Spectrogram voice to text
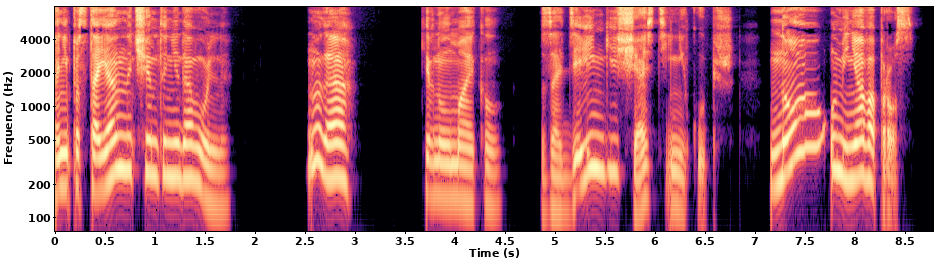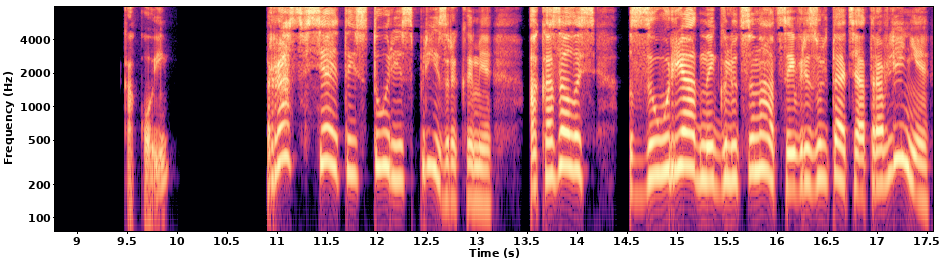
Они постоянно чем-то недовольны. «Ну да», — кивнул Майкл, — «за деньги счастья не купишь. Но у меня вопрос». «Какой?» Раз вся эта история с призраками оказалась заурядной галлюцинацией в результате отравления,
